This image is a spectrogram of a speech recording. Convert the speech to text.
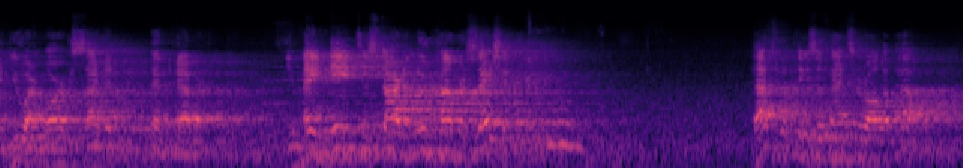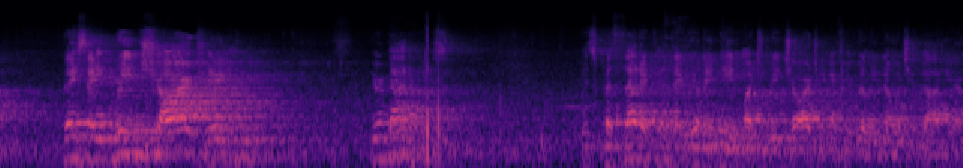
and you are more excited than ever? You may need to start a new conversation. That's what these events are all about. They say recharging your batteries. It's pathetic that they really need much recharging if you really know what you've got here.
